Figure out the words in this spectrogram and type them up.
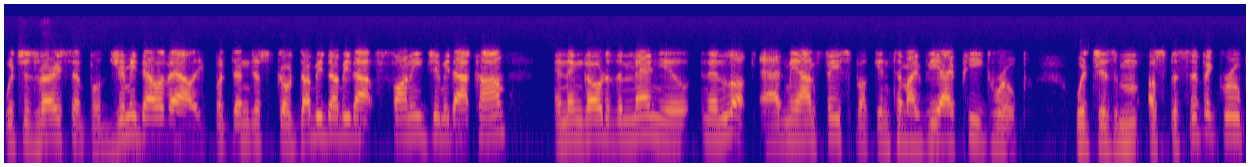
which is very simple. Jimmy Della Valle, but then just go www.funnyjimmy.com and then go to the menu and then look, add me on Facebook into my VIP group, which is a specific group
